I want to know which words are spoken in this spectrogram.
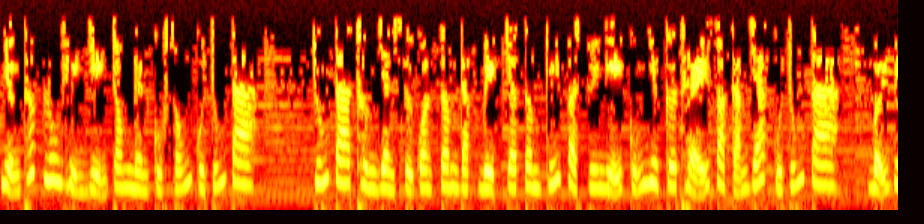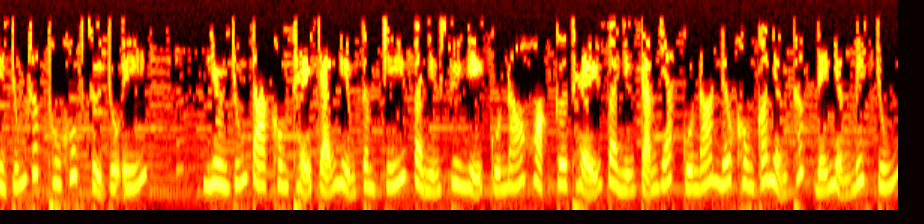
nhận thức luôn hiện diện trong nền cuộc sống của chúng ta. Chúng ta thường dành sự quan tâm đặc biệt cho tâm trí và suy nghĩ cũng như cơ thể và cảm giác của chúng ta, bởi vì chúng rất thu hút sự chú ý. Nhưng chúng ta không thể trải nghiệm tâm trí và những suy nghĩ của nó hoặc cơ thể và những cảm giác của nó nếu không có nhận thức để nhận biết chúng,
